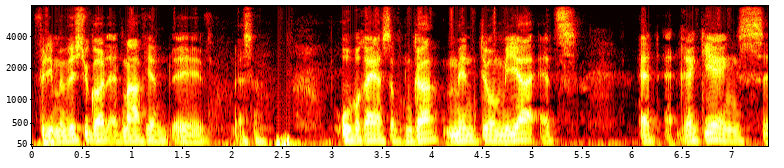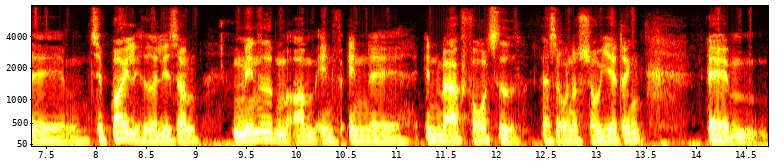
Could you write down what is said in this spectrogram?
Fordi man vidste jo godt, at mafian øh, altså, opererer, som den gør, men det var mere, at, at regeringens øh, tilbøjeligheder ligesom mindede dem om en, en, øh, en mørk fortid, altså under Sovjet, ikke? Øhm,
